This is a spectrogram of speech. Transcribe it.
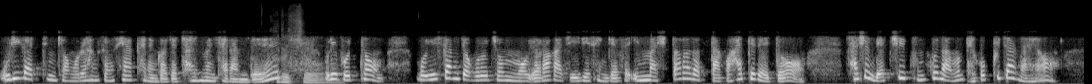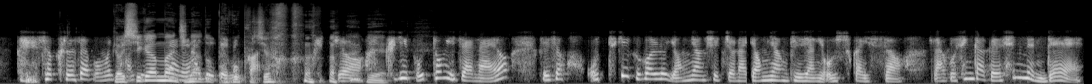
우리 같은 경우를 항상 생각하는 거죠. 젊은 사람들. 그렇죠. 우리 보통 뭐 일상적으로 좀 뭐 여러 가지 일이 생겨서 입맛이 떨어졌다고 하더라도 사실 며칠 굶고 나면 배고프잖아요. 그래서 그러다 보면 몇 시간만 지나도. 배고프죠. 그렇죠. 예. 그게 보통이잖아요. 그래서 어떻게 그걸로 영양 실조나 영양 불량이 올 수가 있어라고 생각을 했는데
